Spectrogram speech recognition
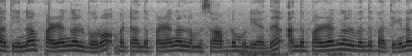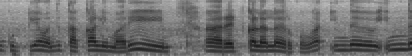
பார்த்திங்கன்னா பழங்கள் வரும். பட் அந்த பழங்கள் நம்ம சாப்பிட முடியாது. அந்த பழங்கள் வந்து பார்த்திங்கன்னா குட்டியாக வந்து தக்காளி மாதிரி ரெட் கலரில் இருக்குங்க. இந்த இந்த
